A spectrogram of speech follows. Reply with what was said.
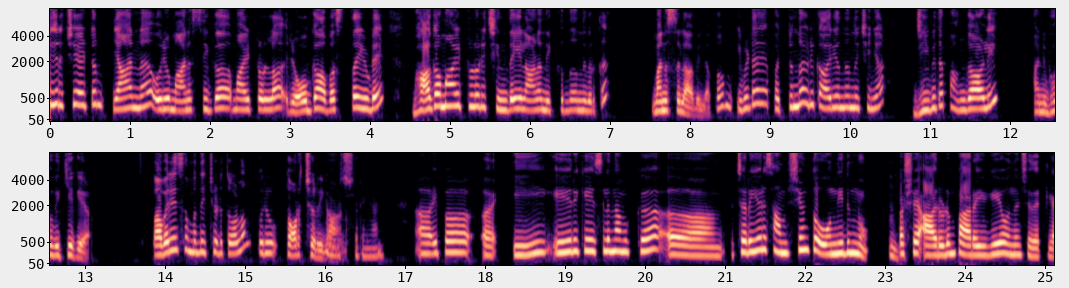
തീർച്ചയായിട്ടും ഞാൻ ഒരു മാനസികമായിട്ടുള്ള രോഗാവസ്ഥയുടെ ഭാഗമായിട്ടുള്ള ഒരു ചിന്തയിലാണ് നിൽക്കുന്നതെന്ന് ഇവർക്ക് മനസ്സിലാവില്ല. അപ്പം ഇവിടെ പറ്റുന്ന ഒരു കാര്യം എന്താണെന്ന് വെച്ച് കഴിഞ്ഞാൽ ജീവിത പങ്കാളി അനുഭവിക്കുകയാണ്. അപ്പൊ അവരെ സംബന്ധിച്ചിടത്തോളം ഒരു ടോർച്ചറിങ് ടോർച്ചറിങ് ആണ്. ഇപ്പോൾ ഈ ഈ ഒരു കേസിൽ നമുക്ക് ചെറിയൊരു സംശയം തോന്നിയിരുന്നു പക്ഷെ ആരോടും പറയുകയോ ഒന്നും ചെയ്തിട്ടില്ല.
